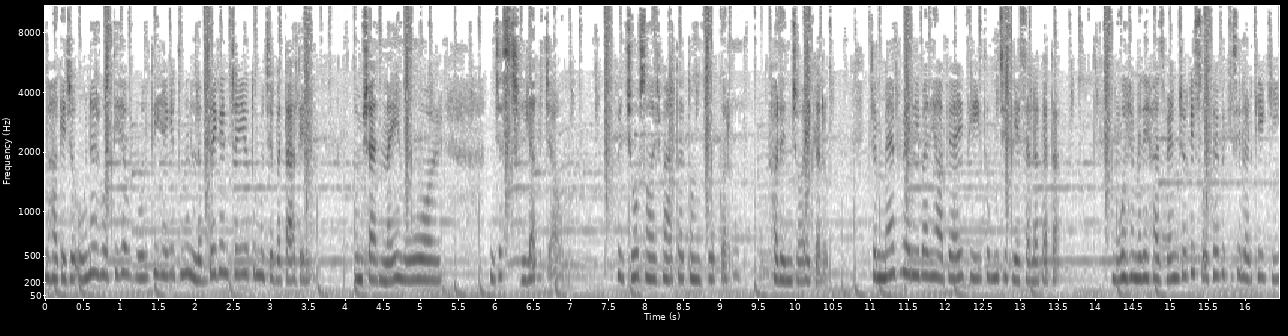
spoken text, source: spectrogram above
वहाँ की जो ओनर होती है, वो बोलती है कि तुम्हें लब्रेगेंट चाहिए तो मुझे बता देना। तुम शायद नए हो और जस्ट लग जाओ। फिर जो समझ में आता है, तुम वो करो और इन्जॉय करो। जब मैं भी पहली बार यहाँ पे आई थी तो मुझे भी ऐसा लगा था। वो है मेरे हस्बैंड जो कि सोफे पे किसी लड़की की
